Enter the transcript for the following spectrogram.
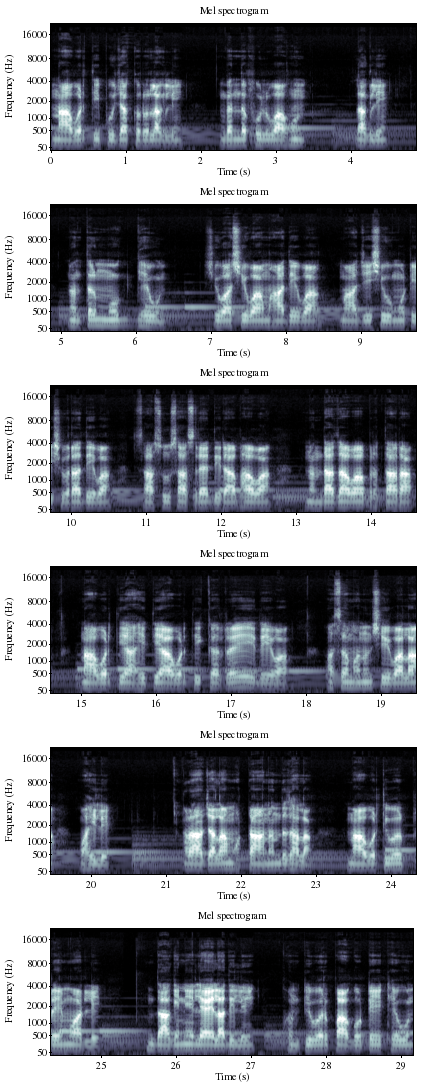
नावरती पूजा करू लागली. गंधफूल वाहून लागले. नंतर मूग घेऊन शिवा शिवा महादेवा माझी शिवमुठ ईश्वरा देवा सासू सासऱ्या दिरा भावा नंदा जावा भ्रतारा नावरती आहे ती आवडती कर रे देवा असं म्हणून शिवाला वाहिले. राजाला मोठा आनंद झाला. नावरतीवर प्रेम वाढले. दागिने लिहायला दिले. खुंटीवर पागोटे ठेवून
